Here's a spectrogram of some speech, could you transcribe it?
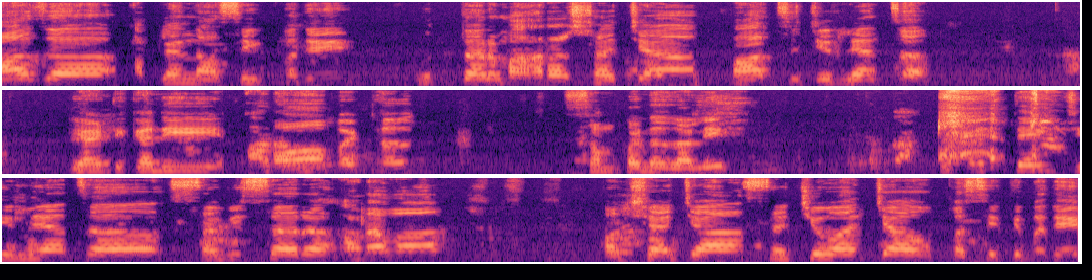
आज आपल्या नाशिकमध्ये उत्तर महाराष्ट्राच्या पाच जिल्ह्यांचं या ठिकाणी आढावा बैठक संपन्न झाली. प्रत्येक जिल्ह्याचा सविस्तर आढावा पक्षाच्या सचिवांच्या उपस्थितीमध्ये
